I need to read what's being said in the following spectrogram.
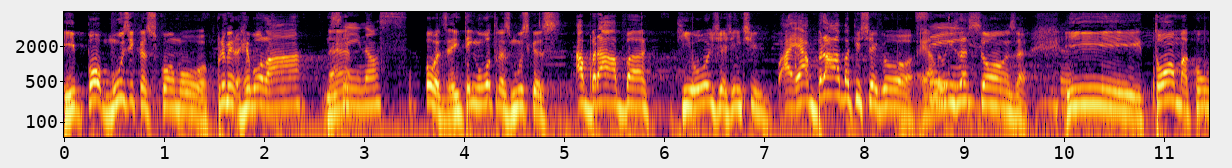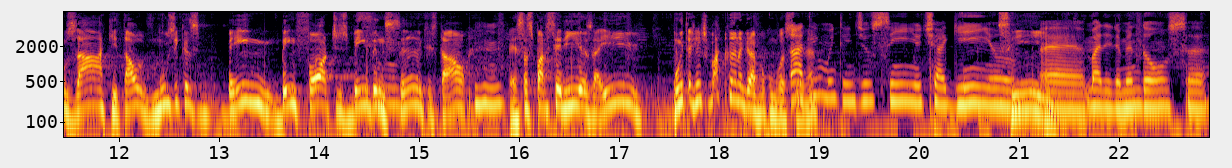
E, pô, músicas como, primeiro, Rebolar, né? Sim, nossa. Pô, e tem outras músicas, A Braba, que hoje a gente. Ah, é a Braba que chegou, é a Sim. Luísa Sonza. E Toma com o Zac e tal, músicas bem, bem fortes, bem dançantes e tal. Essas parcerias aí, muita gente bacana gravou com você, Uhum. ah, né? tem muito Indilcinho, Thiaguinho, Sim. é, Marília Mendonça,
